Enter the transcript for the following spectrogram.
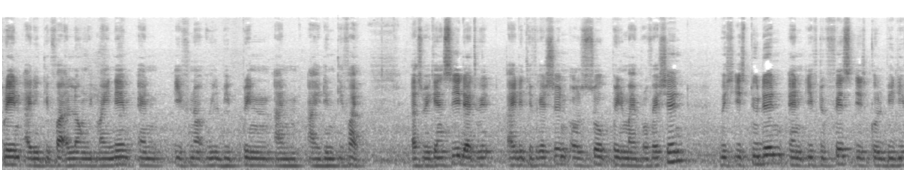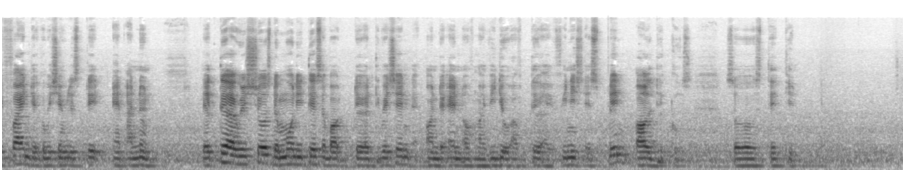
print identified along with my name and if not will be print unidentified. As we can see that with identification also print my profession which is student and if the face is could be defined the occupation will state and unknown. Later i will show the more details about the activation on the end of my video after i finish explain all the codes so stay tuned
